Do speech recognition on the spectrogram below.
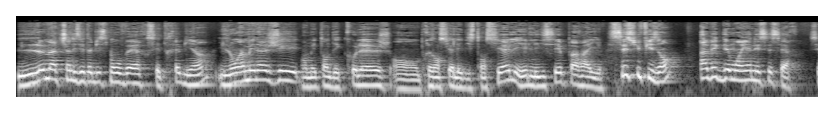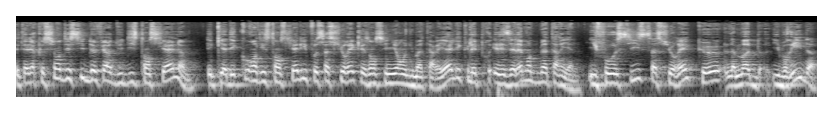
Le maintien des établissements ouverts, c'est très bien. Ils l'ont aménagé en mettant des collèges en présentiel et distanciel et les lycées pareil. C'est suffisant avec des moyens nécessaires. C'est-à-dire que si on décide de faire du distanciel et qu'il y a des cours en distanciel, il faut s'assurer que les enseignants ont du matériel et que les, élèves ont du matériel. Il faut aussi s'assurer que la mode hybride,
